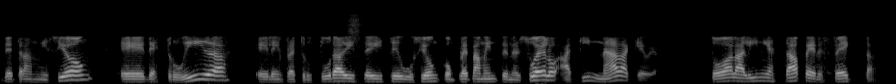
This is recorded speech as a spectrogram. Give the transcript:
de transmisión eh, destruidas, eh, la infraestructura de distribución completamente en el suelo. Aquí nada que ver. Toda la línea está perfecta.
